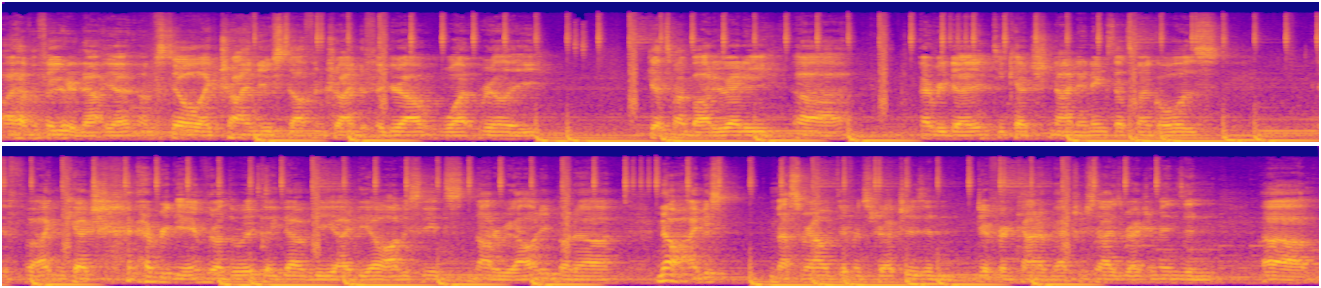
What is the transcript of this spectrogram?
I haven't figured it out yet. I'm still like trying new stuff and trying to figure out what really gets my body ready. Uh, every day to catch nine innings. That's my goal. Is if I can catch every game throughout the week, like that would be ideal. Obviously, it's not a reality, but uh, no, I just mess around with different stretches and different kind of exercise regimens, and uh,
